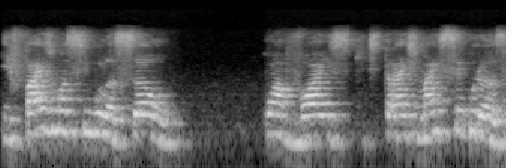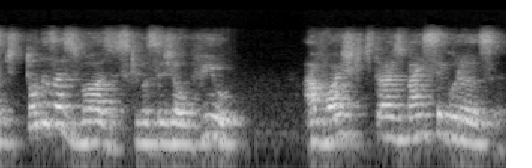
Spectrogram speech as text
E faz uma simulação com a voz que te traz mais segurança. De todas as vozes que você já ouviu, a voz que te traz mais segurança.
